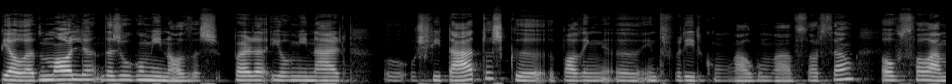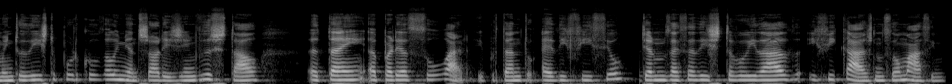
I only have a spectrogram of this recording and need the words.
pela demolha das leguminosas para eliminar os fitatos que podem uh, interferir com alguma absorção. Ouve-se falar muito disto porque os alimentos de origem vegetal têm aparelho celular e, portanto, é difícil termos essa digestibilidade eficaz no seu máximo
